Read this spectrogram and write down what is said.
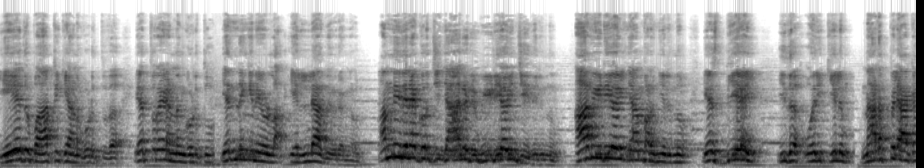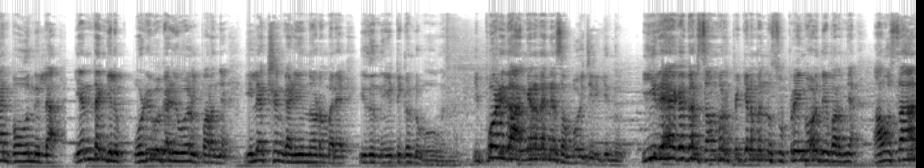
ഏത് പാർട്ടിക്കാണ് കൊടുത്തത്? എത്ര എണ്ണം കൊടുത്തു? എന്നിങ്ങനെയുള്ള എല്ലാ വിവരങ്ങളും. അന്ന് ഇതിനെക്കുറിച്ച് ഞാനൊരു വീഡിയോയും ചെയ്തിരുന്നു. ആ വീഡിയോയിൽ ഞാൻ പറഞ്ഞിരുന്നു എസ് ഇത് ഒരിക്കലും നടപ്പിലാക്കാൻ പോകുന്നില്ല. എന്തെങ്കിലും ഒഴിവ് കഴിവുകൾ പറഞ്ഞ് ഇലക്ഷൻ കഴിയുന്നോടം വരെ ഇത് നീട്ടിക്കൊണ്ടു പോകുമെന്ന്. ഇപ്പോഴിത് അങ്ങനെ തന്നെ സംഭവിച്ചിരിക്കുന്നു. ഈ രേഖകൾ സമർപ്പിക്കണമെന്ന് സുപ്രീം കോടതി പറഞ്ഞ അവസാന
